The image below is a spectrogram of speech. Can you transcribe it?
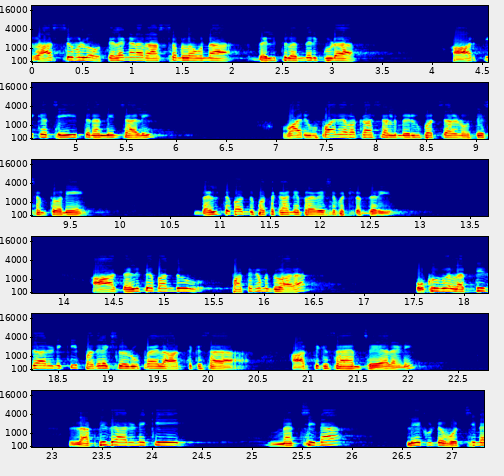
రాష్ట్రంలో తెలంగాణ రాష్ట్రంలో ఉన్న దళితులందరికీ కూడా ఆర్థిక చేయూతను అందించాలి వారి ఉపాధి అవకాశాలు మెరుగుపరచాలనే ఉద్దేశంతోనే దళిత బంధు పథకాన్ని ప్రవేశపెట్టడం జరిగింది. ఆ దళిత బంధు పథకం ద్వారా ఒక్కొక్క లబ్ధిదారునికి పది లక్షల రూపాయల ఆర్థిక సహా ఆర్థిక సహాయం చేయాలని లబ్ధిదారునికి నచ్చిన లేకుంటే వచ్చిన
